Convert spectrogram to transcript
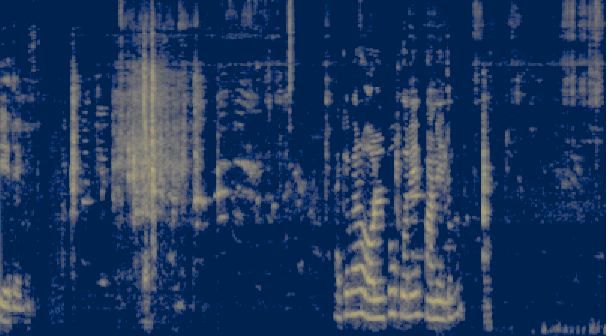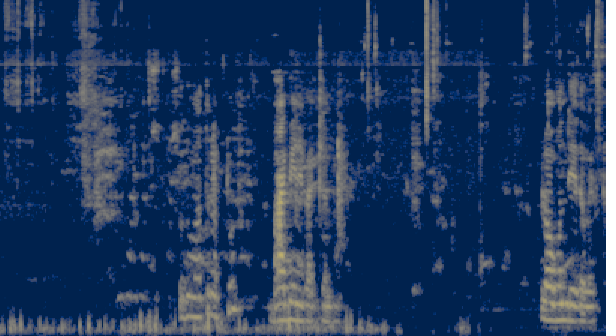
দিয়ে দেবো। একেবারে অল্প করে পানি দেবো। শুধুমাত্র একটু ভাবিয়ে নেবার জন্য। লবণ দিয়ে দেবো একটু।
